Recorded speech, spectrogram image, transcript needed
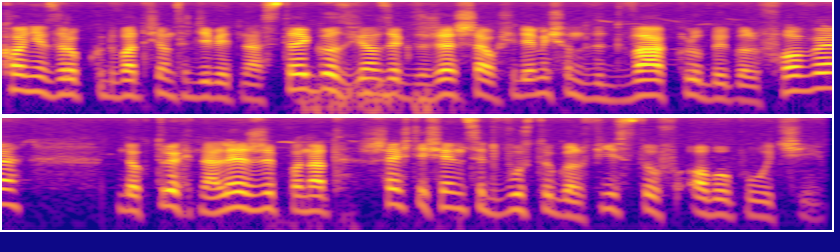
koniec roku 2019 związek zrzeszał 72 kluby golfowe, do których należy ponad 6200 golfistów obu płci.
